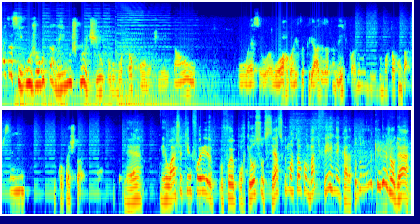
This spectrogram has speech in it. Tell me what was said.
Mas assim, o jogo também não explodiu como Mortal Kombat, né? Então o, esse, o, órgão aí foi criado exatamente por causa do, do, do Mortal Kombat. Isso aí ficou pra história. É, eu acho que foi, foi porque o sucesso que o Mortal Kombat fez, né, cara? Todo mundo queria jogar.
